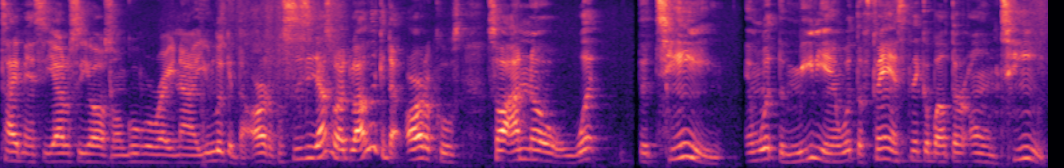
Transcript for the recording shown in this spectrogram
type in Seattle Seahawks on Google right now, you look at the articles. See, that's what I do. I look at the articles so I know what the team and what the media and what the fans think about their own team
